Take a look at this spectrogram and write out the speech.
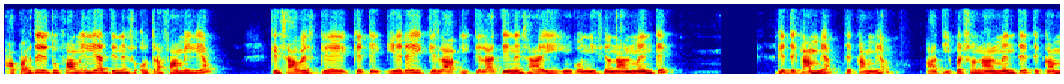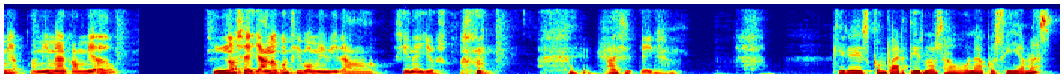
aparte de tu familia, tienes otra familia que sabes que, que te quiere y que, la, y que la tienes ahí incondicionalmente, que te cambia, te cambia. A ti personalmente te cambia, a mí me ha cambiado. No sé, ya no concibo mi vida sin ellos. Así que. ¿Quieres compartirnos alguna cosilla más?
